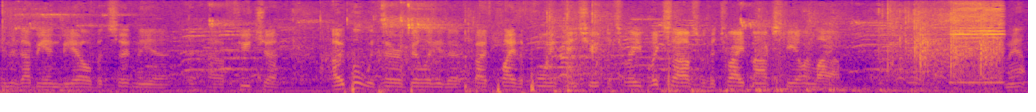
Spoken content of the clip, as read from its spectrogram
in the WNBL, but certainly a, a, future opal with her ability to both play the point and shoot the three. Blicavs with a trademark steal and layup. Come out.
